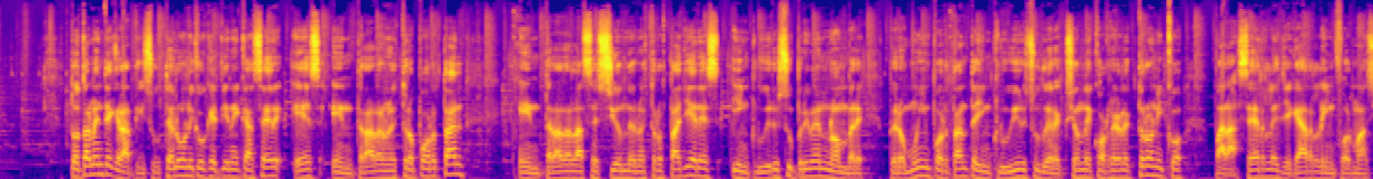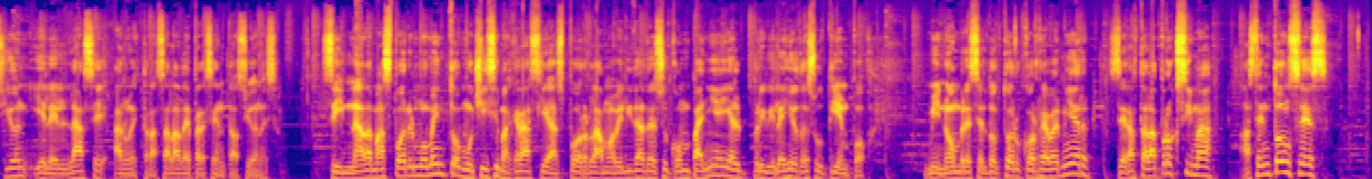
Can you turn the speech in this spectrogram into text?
Totalmente gratis. Usted lo único que tiene que hacer es entrar a nuestro portal, entrar a la sesión de nuestros talleres, incluir su primer nombre, pero muy importante incluir su dirección de correo electrónico para hacerle llegar la información y el enlace a nuestra sala de presentaciones. Sin nada más por el momento, muchísimas gracias por la amabilidad de su compañía y el privilegio de su tiempo. Mi nombre es el doctor Correa Bernier. Será hasta la próxima. Hasta entonces,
